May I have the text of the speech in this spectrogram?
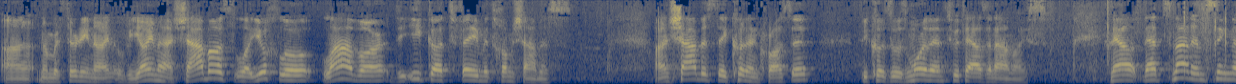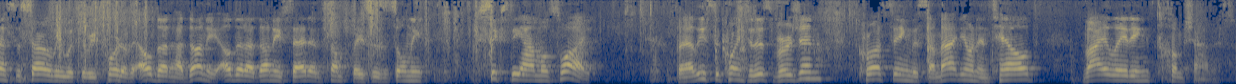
uh, number 39, Uviyayim HaShabbos la yuchlu lavar di'ika tfei mitchom Shabbos. On Shabbos they couldn't cross it because it was more than 2,000 amos. Now, that's not in sync necessarily with the report of Eldad Hadani. Eldad Hadani said in some places it's only 60 amos wide. But at least according to this version, crossing the Sambatyon entailed violating Tchum Shabbos.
